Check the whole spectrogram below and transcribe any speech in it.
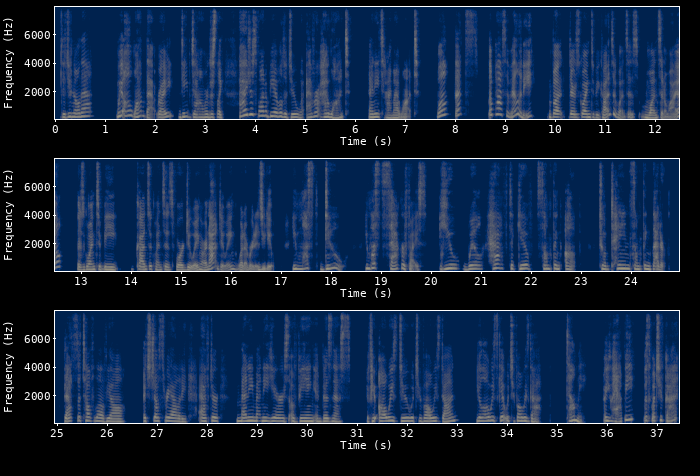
Did you know that? We all want that, right? Deep down, we're just like, I just want to be able to do whatever I want anytime I want. Well, that's a possibility, but there's going to be consequences once in a while. There's going to be consequences for doing or not doing whatever it is you do. You must do. You must sacrifice you will have to give something up to obtain something better. That's the tough love, y'all. It's just reality. After many, many years of being in business, if you always do what you've always done, you'll always get what you've always got. Tell me, are you happy with what you've got?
